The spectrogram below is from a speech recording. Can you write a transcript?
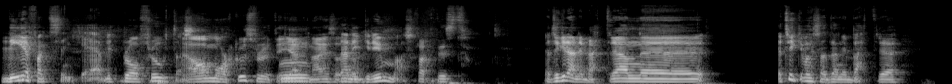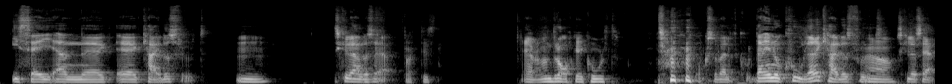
Det är faktiskt en jävligt bra fruit alltså. Ja, Marcus förut är jävligt Mm, nice. Den är alltså. grym alltså. Faktiskt. Jag tycker den är bättre än... Eh, jag tycker faktiskt att den är bättre i sig än eh, eh, Kaidos fruit. Mm, skulle jag ändå säga. faktiskt. Även om drake är coolt. Också väldigt cool. Den är nog coolare Kaidos fruit, Ja. skulle jag säga.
